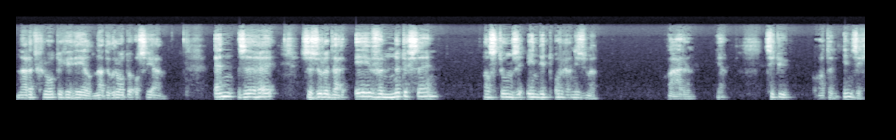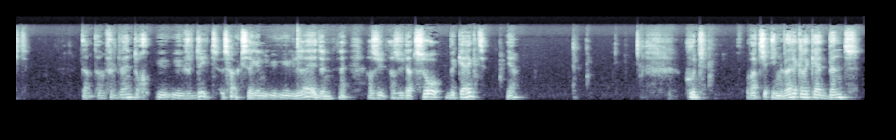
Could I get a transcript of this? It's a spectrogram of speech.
naar het grote geheel, naar de grote oceaan. En, zei hij, ze zullen daar even nuttig zijn als toen ze in dit organisme waren. Ja. Ziet u, wat een inzicht. Dan, dan verdwijnt toch uw, uw verdriet, zou ik zeggen, uw, uw lijden. Hè? Als, u, als u dat zo bekijkt, ja, Goed, wat je in werkelijkheid bent,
